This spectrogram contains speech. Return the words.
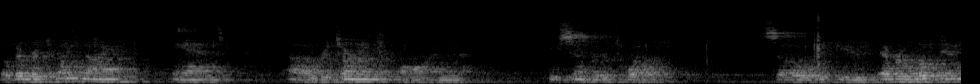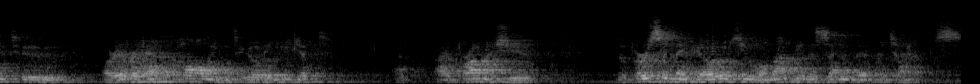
November 29th, and uh, returning on December 12th. So if you've ever looked into or ever had a calling to go to Egypt, I, I promise you, the person that goes, you will not be the same that returns.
